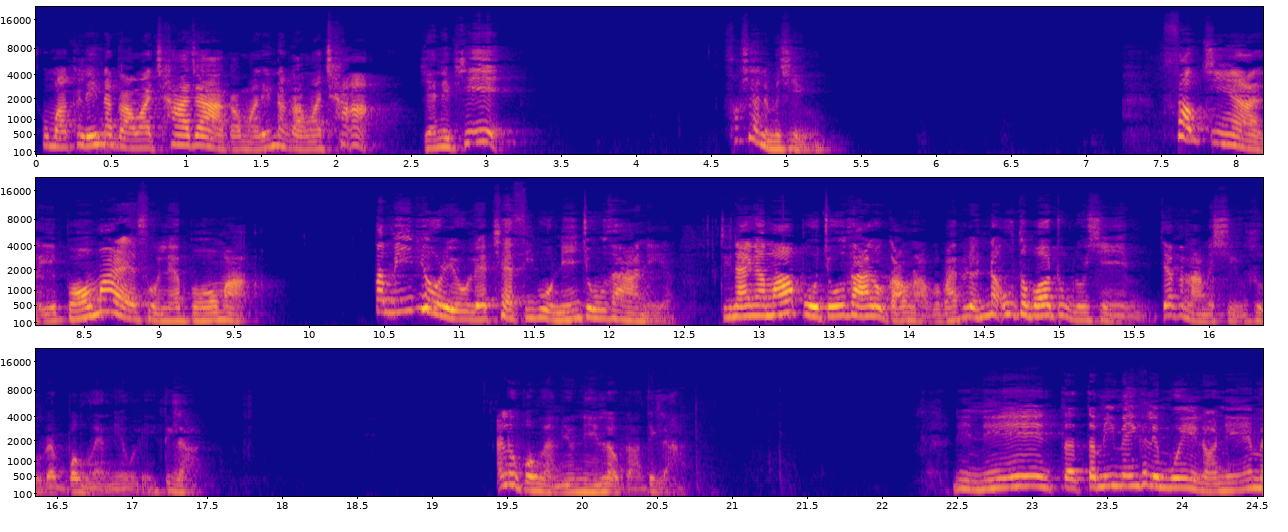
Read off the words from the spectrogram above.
ဟိုမှာကလေးနှစ်ကောင်ကချားကြကောင်မလေးနှစ်ကောင်ကချရန်နေဖြစ်ဆောက်ချက်လည်းမရှိဘူး စောက်ကျင်ရလေဘောမတယ်ဆိုရင်လည်းဘောမသမီးပြိုတွေကိုလည်းဖြတ်စည်းဖို့နင်းစူးစမ်းနေတယ်ဒီနိုင်ငံမှာပိုစူးစမ်းလို့ကောင်းတာပေါ့ဘာဖြစ်လို့နှစ်ဦးသဘောတူလို့ရှိရင်ပြဿနာမရှိဘူးဆိုတဲ့ပုံစံမျိုးလေသိလားအဲ့လိုပုံစံမျိုးနင်းလောက်တာသိလားနင်းနင်းသမီးမိန်းကလေးမွေးရင်တော့နင်းမ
